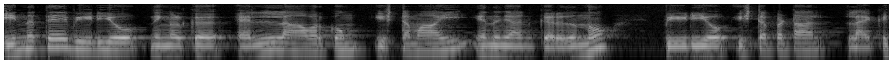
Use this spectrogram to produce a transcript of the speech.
ഇന്നത്തെ വീഡിയോ നിങ്ങൾക്ക് എല്ലാവർക്കും ഇഷ്ടമായി എന്ന് ഞാൻ കരുതുന്നു. വീഡിയോ ഇഷ്ടപ്പെട്ടാൽ ലൈക്ക്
